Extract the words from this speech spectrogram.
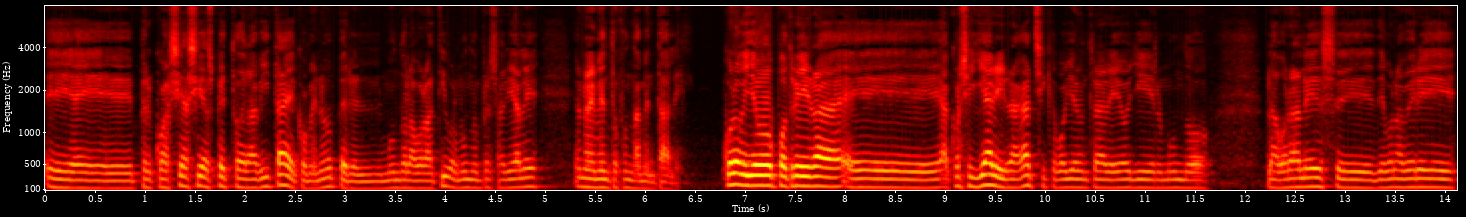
eh, per qualsiasi aspetto della vita e come no per il mondo lavorativo, il mondo empresariale è un elemento fondamentale. Quello che io potrei eh, consigliare ai ragazzi che vogliono entrare oggi nel mondo lavorale eh, devono avere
